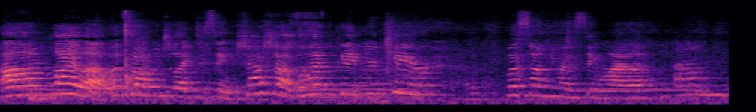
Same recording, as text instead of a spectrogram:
Um, Lila, what song would you like to sing? Shasha, go ahead and get in your chair. What song do you want to sing, Lila? Um,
